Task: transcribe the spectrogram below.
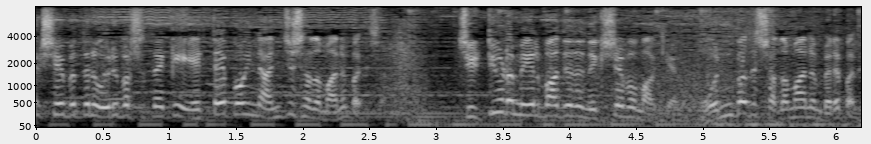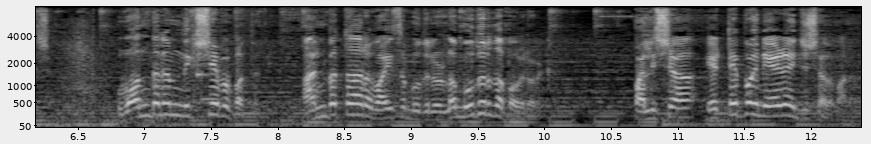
നിക്ഷേപത്തിന് ഒരു വർഷത്തേക്ക് എട്ട് പോയിന്റ് അഞ്ച് ശതമാനം പലിശ. ചിട്ടിയുടെ മേൽബാധ്യത നിക്ഷേപമാക്കിയാൽ ഒൻപത് ശതമാനം വരെ പലിശ. വന്ദനം നിക്ഷേപ പദ്ധതി അൻപത്തി ആറ് വയസ്സ് മുതലുള്ള മുതിർന്ന പൗരർക്ക്. പലിശ എട്ട് പോയിന്റ് ഏഴ് അഞ്ച് ശതമാനം.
